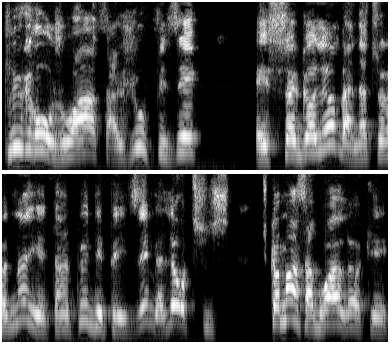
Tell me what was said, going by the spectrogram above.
plus gros joueurs, ça joue physique. Et ce gars-là, ben, naturellement, il est un peu dépaysé, mais là, tu, tu commences à voir là, qu'il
